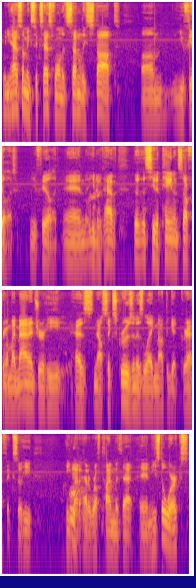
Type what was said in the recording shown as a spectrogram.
when you have something successful and it's suddenly stopped. Um, you feel it. You feel it, and you know to have the, the see the pain and suffering of my manager. He has now six screws in his leg, not to get graphic. So he he got had a rough time with that, and he still works.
